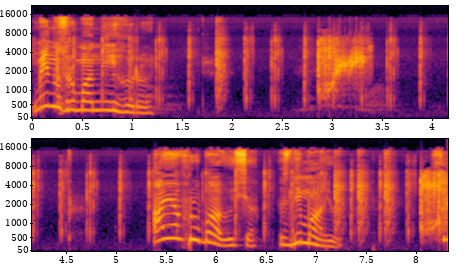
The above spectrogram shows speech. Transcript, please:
Мінус Роман Ігорович. А я врубаюся, знімаю. Все,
